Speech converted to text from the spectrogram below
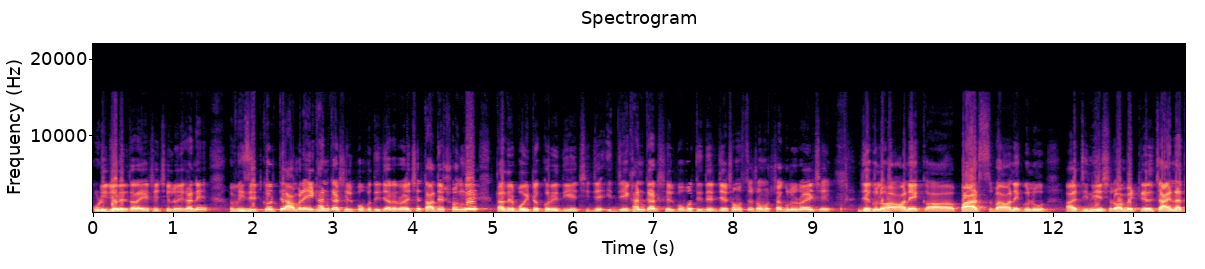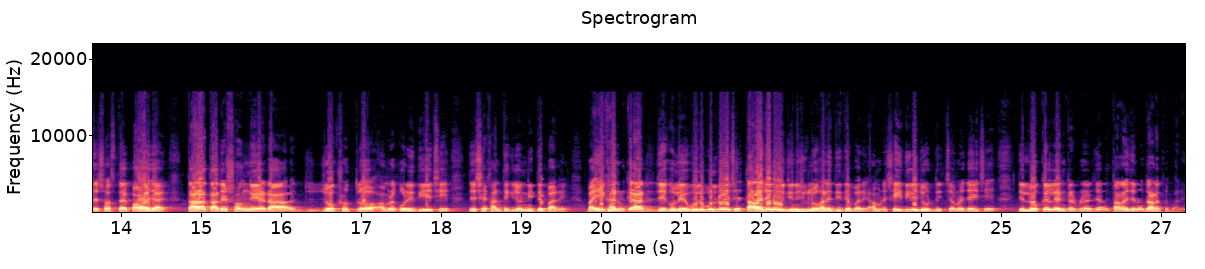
কুড়ি জনের তারা এসেছিল এখানে ভিজিট করতে। আমরা এখানকার শিল্পপতি যারা রয়েছে তাদের সঙ্গে তাদের বৈঠক করে দিয়েছি যে যে এখানকার শিল্পপতিদের যে সমস্ত সমস্যাগুলো রয়েছে যেগুলো অনেক পার্টস বা অনেকগুলো জিনিস র মেটেরিয়াল চায়নাতে সস্তায় পাওয়া যায় তারা তাদের সঙ্গে একটা যোগসূত্র আমরা করে দিয়েছি যে সেখান থেকে যেন নিতে পারে। বা এখানকার যেগুলো অ্যাভেলেবল রয়েছে তারা যেন ওই জিনিসগুলো ওখানে দিতে পারে। আমরা সেই দিকে জোর দিচ্ছি। আমরা চাইছি যে লোকাল এন্টারপ্রেনার যেন, তারা যেন দাঁড়াতে পারে।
